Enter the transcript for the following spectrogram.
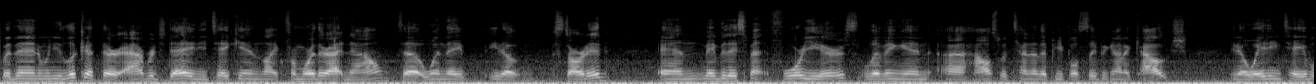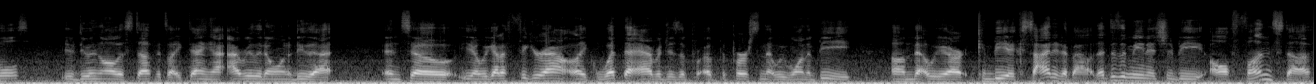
But then when you look at their average day and you take in like from where they're at now to when they you know started, and maybe they spent four years living in a house with ten other people sleeping on a couch, you know, waiting tables, you're doing all this stuff. It's like, dang, I, I really don't want to do that. And so, you know, we got to figure out like what the average is of, of the person that we want to be um, that we are can be excited about. That doesn't mean it should be all fun stuff.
